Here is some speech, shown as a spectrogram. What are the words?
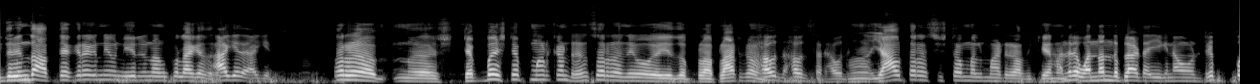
ಇದರಿಂದ ಹತ್ತು ಎಕರೆಗೆ ನೀವು ನೀರಿನ ಅನುಕೂಲ ಆಗ್ಯದ ಆಗಿದೆ ಆಗಿದೆ ಸರ್ ಸ್ಟೆಪ್ ಬೈ ಸ್ಟೆಪ್ ಮಾಡ್ಕೊಂಡ್ರೆ ಸರ್ ನೀವು ಇದು ಪ್ಲಾಟ್ ಹೌದು ಹೌದ್ ಸರ್ ಹೌದು. ಯಾವ ತರ ಸಿಸ್ಟಮ್ ಅಲ್ಲಿ ಮಾಡಿರ ಅದಕ್ಕೆ ಅಂದ್ರೆ ಒಂದೊಂದು ಪ್ಲಾಟ್ ಈಗ ನಾವು ಡ್ರಿಪ್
